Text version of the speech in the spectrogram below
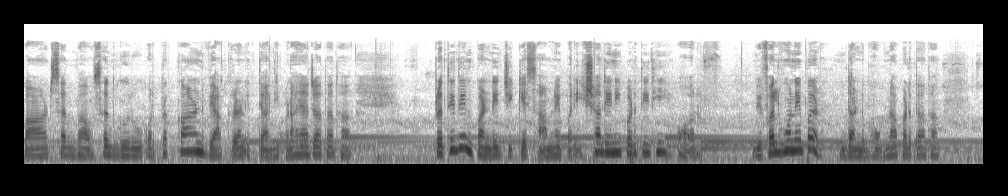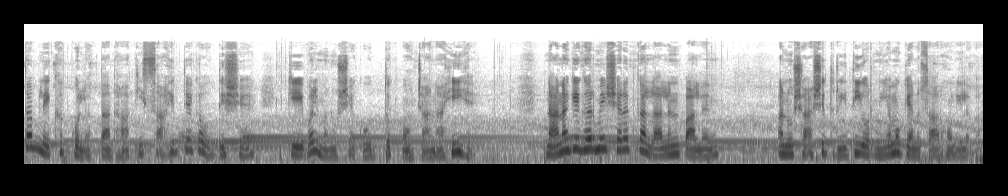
पाठ सद्भाव, सदगुरु और प्रकांड व्याकरण इत्यादि पढ़ाया जाता था। प्रतिदिन पंडित जी के सामने परीक्षा देनी पड़ती थी और विफल होने पर दंड भोगना पड़ता था। तब लेखक को लगता था कि साहित्य का उद्देश्य केवल मनुष्य को दुख पहुंचाना ही है। नाना के घर में शरद का लालन पालन अनुशासित रीति और नियमों के अनुसार होने लगा।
